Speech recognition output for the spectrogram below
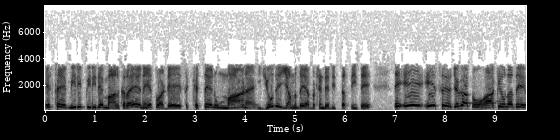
ਇੱਥੇ ਮੀਰੀ ਪੀਰੀ ਦੇ ਮਾਲਕ ਰਹੇ ਨੇ, ਤੁਹਾਡੇ ਇਸ ਖਿੱਤੇ ਨੂੰ ਮਾਣ ਹੈ, ਯੋਧੇ ਜੰਮਦੇ ਆ ਬਠਿੰਡੇ ਦੀ ਧਰਤੀ ਤੇ। ਤੇ ਇਹ ਇਸ ਜਗ੍ਹਾ ਤੋਂ ਆ ਕੇ ਉਹਨਾਂ ਦੇ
